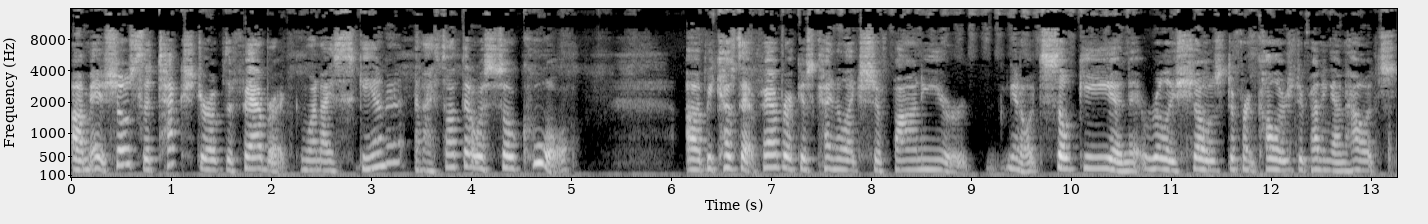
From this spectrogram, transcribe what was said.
um, it shows the texture of the fabric when I scan it. And I thought that was so cool. Uh, because that fabric is kind of like chiffony or, you know, it's silky and it really shows different colors depending on how it's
